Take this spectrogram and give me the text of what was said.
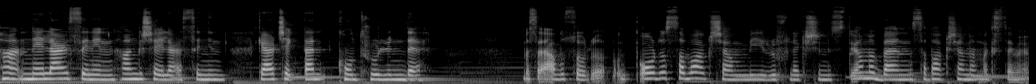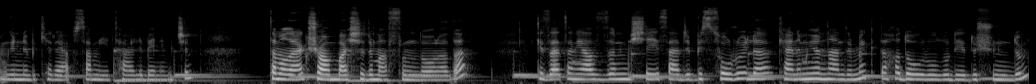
ha, neler senin hangi şeyler senin gerçekten kontrolünde Mesela bu soru orada sabah akşam bir reflection istiyor ama ben sabah akşam yapmak istemiyorum. Günde bir kere yapsam yeterli benim için. Tam olarak şu an başladım aslında orada. Ki zaten yazdığım bir şeyi sadece bir soruyla kendimi yönlendirmek daha doğru olur diye düşündüm.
